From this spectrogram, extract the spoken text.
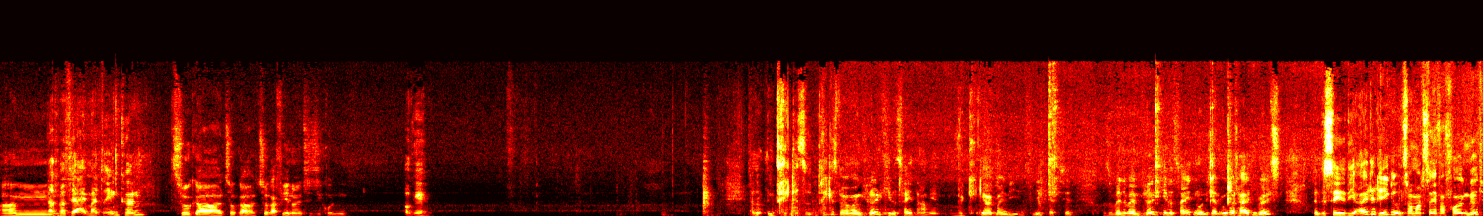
Ähm, Dass wir sie einmal drehen können. circa, circa, circa 94 Sekunden. Okay. Also ein Trick ist, ein Trick ist, wenn wir beim Grillen keine Zeiten haben, wir, kicken ja heute mal in die ins Nähkästchen. Also wenn du beim Grillen keine Zeiten und nicht an irgendwas halten willst, dann ist die, die alte Regel und zwar machst du einfach folgendes.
